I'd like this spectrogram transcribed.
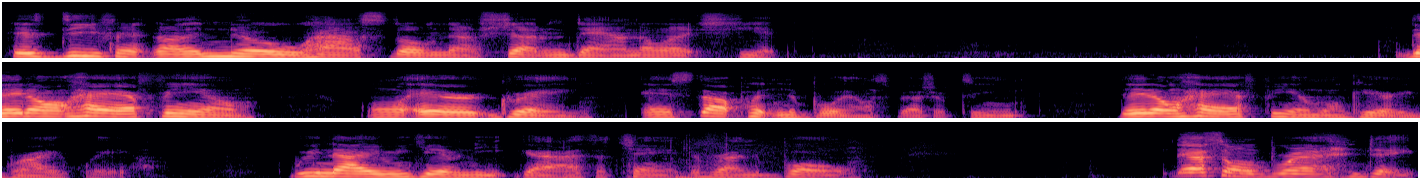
His defense gonna know how slow him down, shut him down, all that shit. They don't have film on Eric Gray. And stop putting the boy on special team. They don't have film on Gary Brightwell. We're not even giving these guys a chance to run the ball. That's on Brian Daboll.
